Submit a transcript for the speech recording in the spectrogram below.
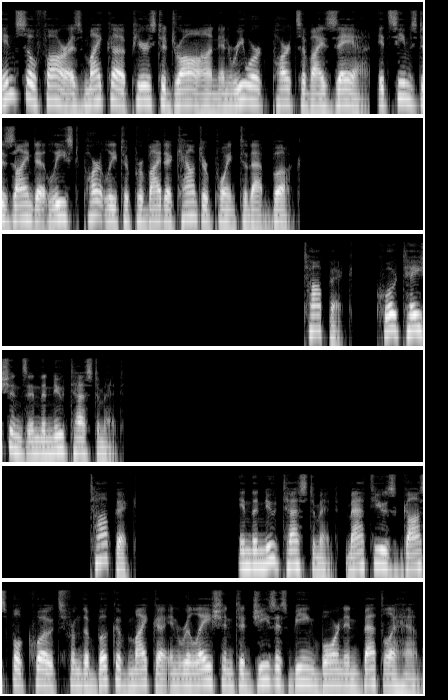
Insofar as Micah appears to draw on and rework parts of Isaiah, it seems designed at least partly to provide a counterpoint to that book. Quotations in the New Testament in the New Testament, Matthew's Gospel quotes from the Book of Micah in relation to Jesus being born in Bethlehem.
